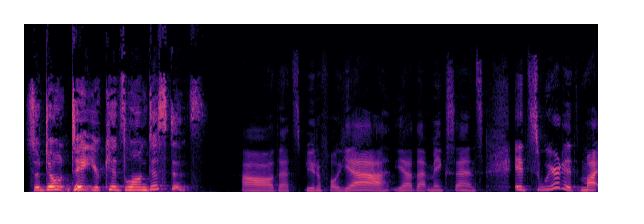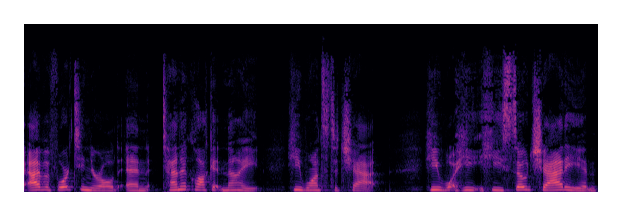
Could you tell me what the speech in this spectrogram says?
So don't date your kids long distance. Oh, that's beautiful. Yeah, yeah, that makes sense. It's weird. It, my I have a 14 year old, and 10 o'clock at night, he wants to chat. He he he's so chatty, and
